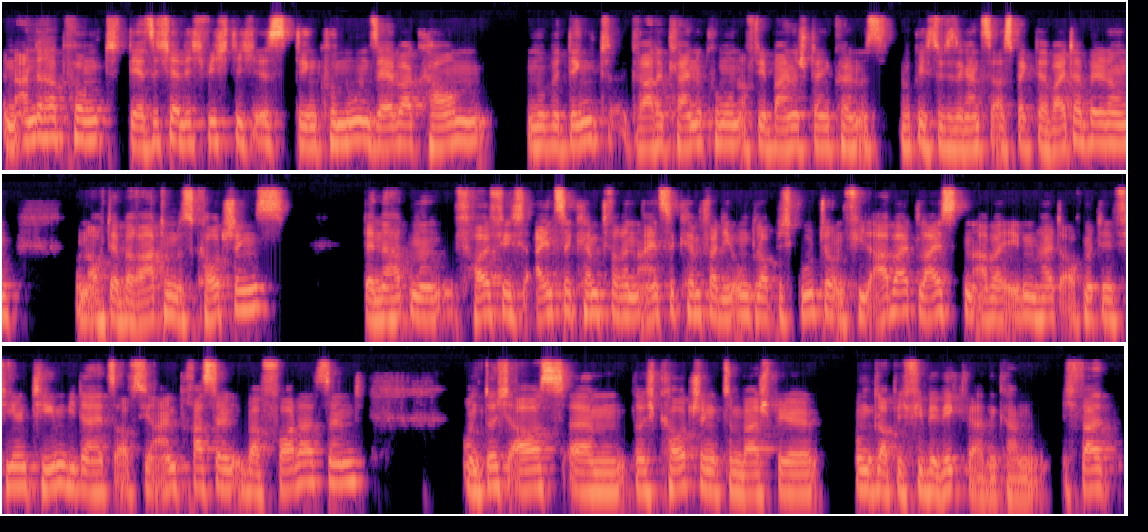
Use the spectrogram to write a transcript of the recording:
Ein anderer Punkt, der sicherlich wichtig ist, den Kommunen selber kaum nur bedingt gerade kleine Kommunen auf die Beine stellen können, ist wirklich so dieser ganze Aspekt der Weiterbildung und auch der Beratung des Coachings. Denn da hat man häufig Einzelkämpferinnen, Einzelkämpfer, die unglaublich gute und viel Arbeit leisten, aber eben halt auch mit den vielen Themen, die da jetzt auf sie einprasseln, überfordert sind und durchaus ähm, durch Coaching zum Beispiel unglaublich viel bewegt werden kann. Ich war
